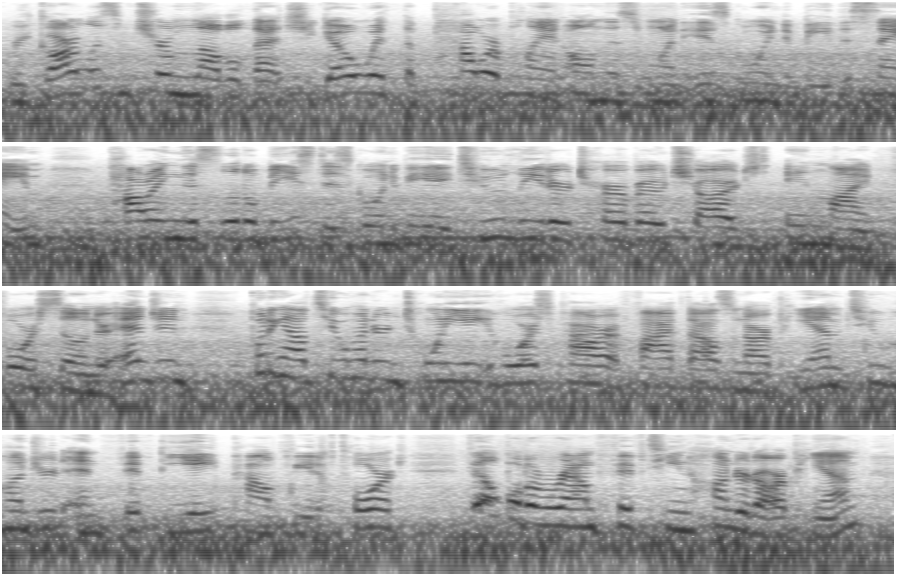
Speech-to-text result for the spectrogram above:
regardless of trim level that you go with, the power plant on this one is going to be the same. Powering this little beast is going to be a 2-liter turbocharged inline 4-cylinder engine, putting out 228 horsepower at 5,000 RPM, 258 pound-feet of torque, available at around 1,500 RPM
